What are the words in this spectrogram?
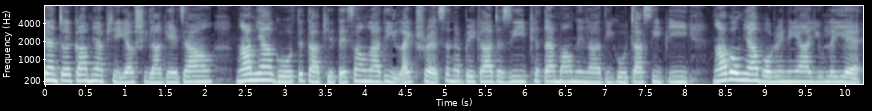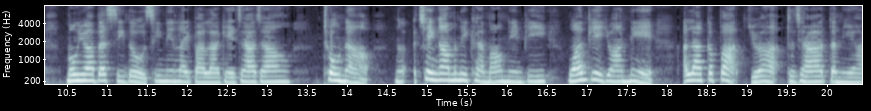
ကန်တာကားများဖြင့်ရောက်ရှိလာခဲ့ကြောင်းငါးများကိုတစ်တာဖြစ်သဲဆောင်လာသည့် light track 12ပေကားတစ်စီးဖြတ်တန်းမောင်းနှင်လာသည်ကိုတားဆီးပြီးငါးပုံများပေါ်တွင်နေရာယူလျက်မုံရွာဘက်စီသို့စီးနှင်းလိုက်ပါလာခဲ့ကြကြောင်းထို့နောက်အချိန်9မိနစ်ခန့်မောင်းနှင်ပြီးဝမ်းပြေရွာနှင့်အလာကပရွာတကြားတနေရာ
